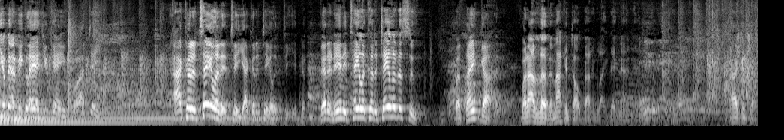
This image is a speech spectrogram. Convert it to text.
you better be glad you came, boy. I tell you. I could have tailored it to you. I could have tailored it to you. Better than any tailor could have tailored a suit. But thank God. But I love him. I can talk about him like that now and then. You know. I can talk.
